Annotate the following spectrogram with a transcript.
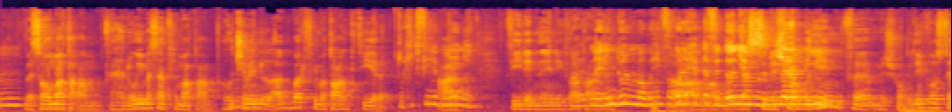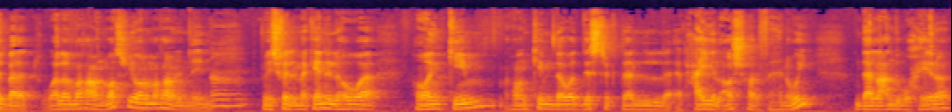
بس هو مطعم. في هانوي مثلا في مطعم. في هو تشي مين الأكبر في مطاعم كتيرة. أكيد في لبناني. في لبناني في مطعم اللبنانيين دول موجودين في كل آه، حتة في. الدنيا بس مش موجودين في مش موجودين في وسط البلد. ولا المطعم المصري ولا المطعم اللبناني آه. مش في المكان اللي هو هوان كيم هوان كيم دوت district ده ال- الحي الأشهر في هانوي. ده اللي عنده بحيرة.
